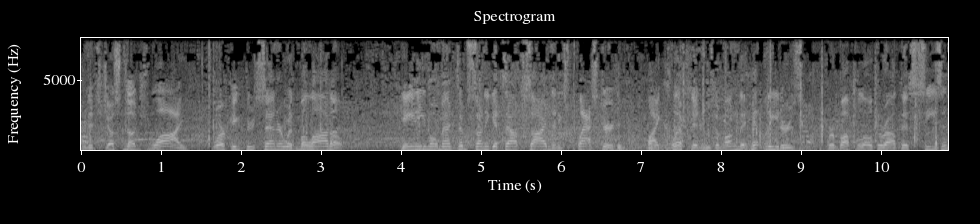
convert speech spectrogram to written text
and it's just nudged wide. Working through center with Milano. Gaining momentum, Sonny gets outside, and then he's plastered by Clifton, who's among the hit leaders for Buffalo throughout this season.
